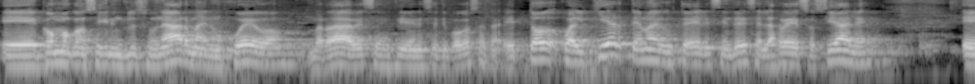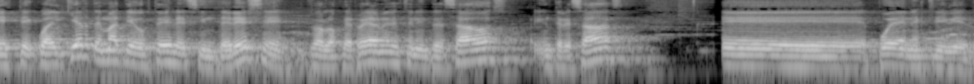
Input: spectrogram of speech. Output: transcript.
eh, cómo conseguir incluso un arma en un juego, ¿verdad? A veces escriben ese tipo de cosas. Eh, todo, cualquier tema que a ustedes les interese las redes sociales, este, cualquier temática que a ustedes les interese, por los que realmente estén interesados, interesadas, eh, pueden escribir.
